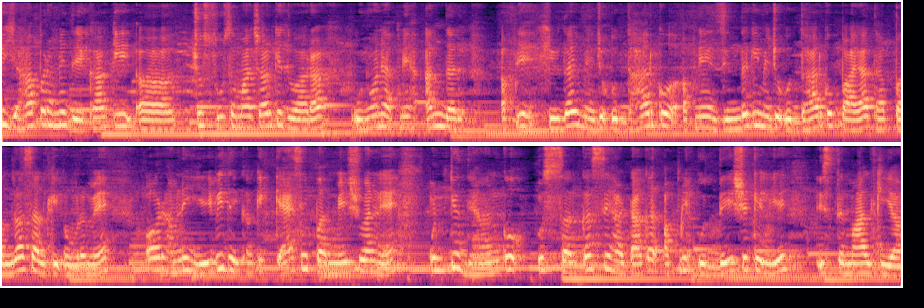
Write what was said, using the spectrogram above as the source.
तो यहाँ पर हमने देखा कि जो सुसमाचार के द्वारा उन्होंने अपने अंदर अपने हृदय में जो उद्धार को, अपने ज़िंदगी में जो उद्धार को पाया था पंद्रह साल की उम्र में, और हमने ये भी देखा कि कैसे परमेश्वर ने उनके ध्यान को उस सर्कस से हटाकर अपने उद्देश्य के लिए इस्तेमाल किया।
